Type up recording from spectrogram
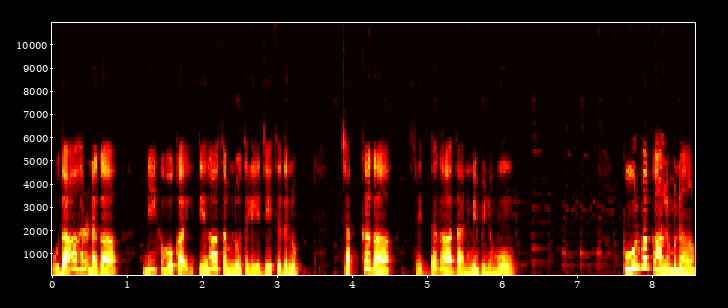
ఉదాహరణగా నీకు ఒక ఇతిహాసంను తెలియజేసేదను. చక్కగా శ్రద్ధగా దాన్ని వినుము. పూర్వకాలమున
